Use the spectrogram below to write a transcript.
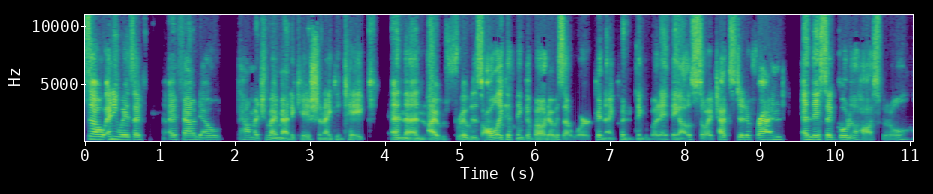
So anyways i i found out how much of my medication i could take and then I it was all I could think about. I was at work and I couldn't think about anything else. So I texted a friend and they said, go to the hospital.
